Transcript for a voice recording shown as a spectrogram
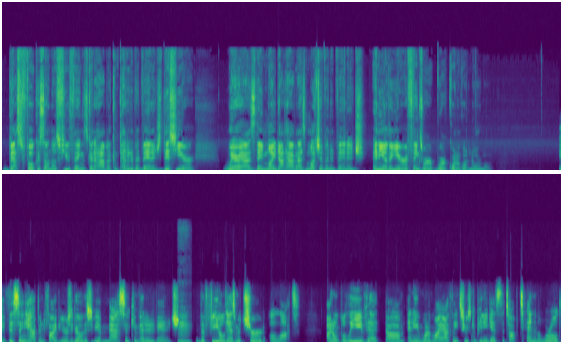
best focus on those few things going to have a competitive advantage this year whereas they might not have as much of an advantage any other year if things were were quote unquote normal if this thing happened five years ago, this would be a massive competitive advantage. Mm. The field has matured a lot. I don't believe that um, any one of my athletes who's competing against the top 10 in the world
